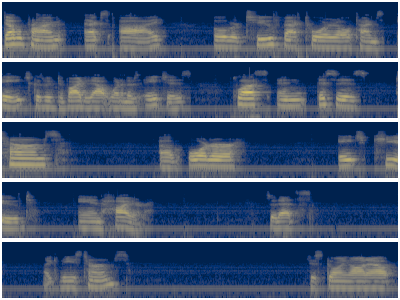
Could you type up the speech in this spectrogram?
double prime xi over 2 factorial times h, because we've divided out one of those h's, plus, and this is terms of order h cubed and higher. So that's like these terms, just going on out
